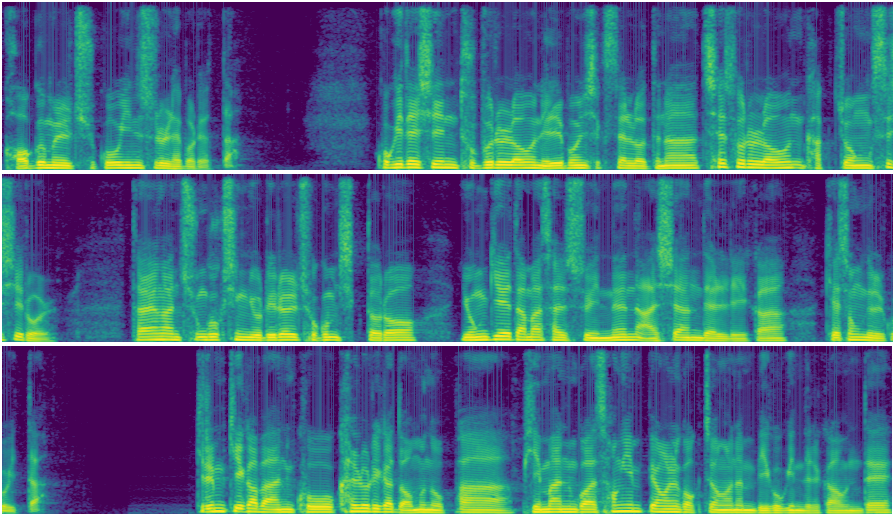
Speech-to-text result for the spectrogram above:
거금을 주고 인수를 해버렸다. 고기 대신 두부를 넣은 일본식 샐러드나 채소를 넣은 각종 스시롤, 다양한 중국식 요리를 조금씩 덜어 용기에 담아 살 수 있는 아시안 델리가 계속 늘고 있다. 기름기가 많고 칼로리가 너무 높아 비만과 성인병을 걱정하는 미국인들 가운데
